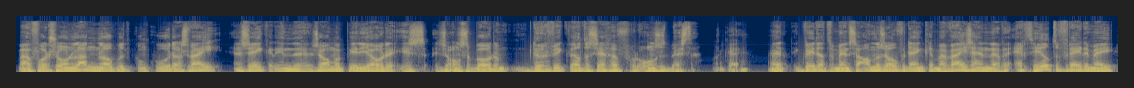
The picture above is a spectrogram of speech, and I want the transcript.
Maar voor zo'n langlopend concours als wij, en zeker in de zomerperiode, is, is onze bodem, durf ik wel te zeggen, voor ons het beste. Oké. Ik weet dat de mensen anders over denken, maar wij zijn er echt heel tevreden mee.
